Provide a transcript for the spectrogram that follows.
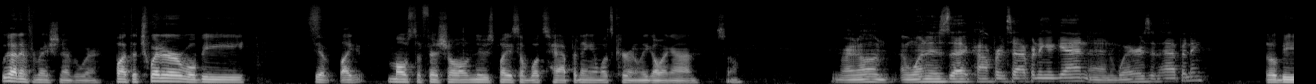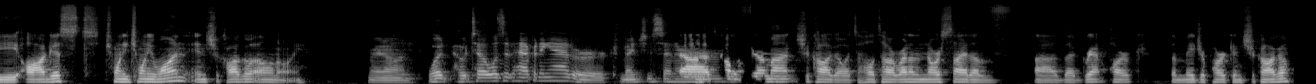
We got information everywhere. But the Twitter will be the like most official news place of what's happening and what's currently going on. So Right on. And when is that conference happening again? And where is it happening? it'll be August 2021 in Chicago, Illinois. Right on. What hotel was it happening at, or convention center? Uh, it's called Fairmont Chicago. It's a hotel right on the north side of uh, the Grant Park, the major park in Chicago.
